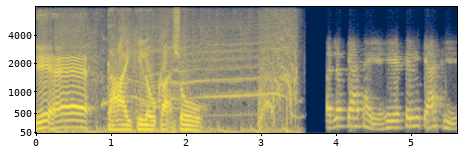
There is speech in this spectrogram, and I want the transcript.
ये है ढाई किलो का शो मतलब क्या था ये ये फ़िल्म क्या थी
